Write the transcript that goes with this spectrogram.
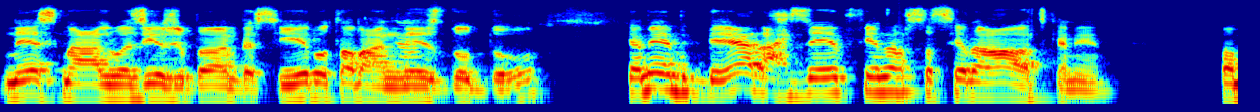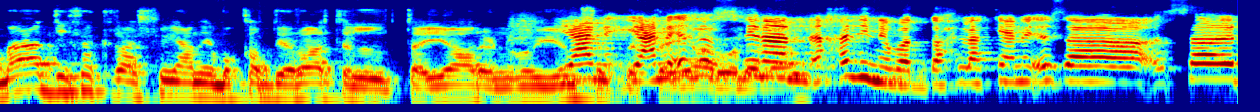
ناس مع الوزير جبران باسيل وطبعا نعم. ناس ضده. كمان بغير احزاب في نفس الصراعات كمان. فما عندي فكرة شو يعني مقدرات التيار إنه هو يعني يعني إذا فينا خليني أوضح لك. يعني إذا صار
